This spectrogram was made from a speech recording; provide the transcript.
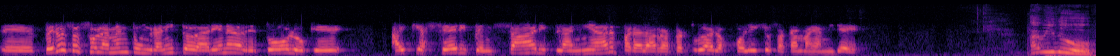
Eh, pero eso es solamente un granito de arena de todo lo que hay que hacer y pensar y planear para la reapertura de los colegios acá en Miami-Dade. Ha habido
